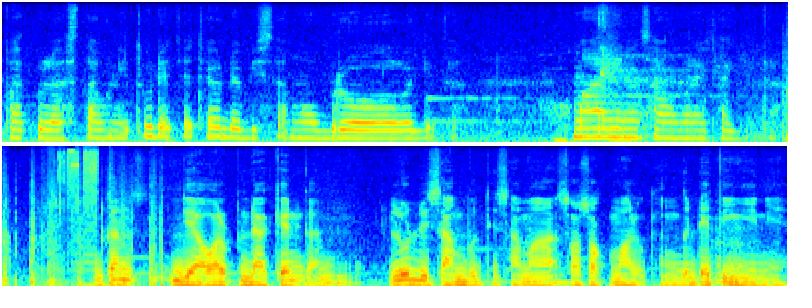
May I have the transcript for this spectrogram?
14 tahun itu udah Caca udah bisa ngobrol gitu main sama mereka gitu Kan di awal pendakian kan lu disambut nih sama sosok makhluk yang gede tinggi nih. ya.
